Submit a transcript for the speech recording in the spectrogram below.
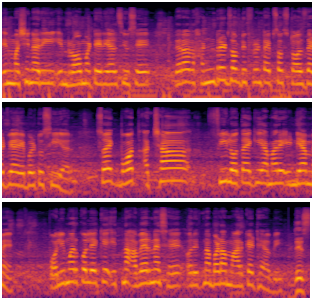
in machinery, in raw materials, you say there are hundreds of different types of stalls that we are able to see here. So एक बहुत अच्छा फील होता है कि हमारे इंडिया में पॉलीमर को लेके इतना अवेयरनेस है और इतना बड़ा मार्केट है अभी। This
